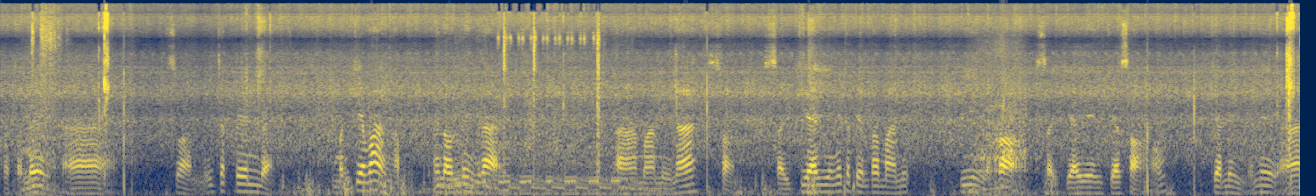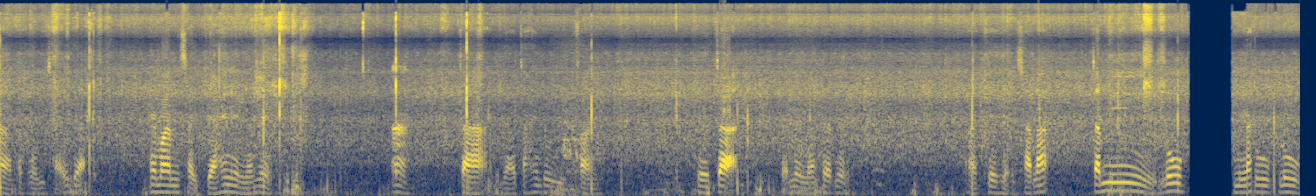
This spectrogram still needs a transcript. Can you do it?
กดตัวเร่งอ่าส่วนนี้จะเป็นแบบเหมือนเกียร์ว่างครับ ให้เราเร่งได้อ่ามานี่นะส่วนใส่เกียร์เองก็จะเป็นประมาณนี้วิ่งแล้วก็ใส่เกียร์เองเกียร์สองเกียร์หนึ่งนั่นเองอ่าแต่ผมใช้แบบให้มันใส่เกียร์ให้อย่างนั้นเองอะ จะเดี๋ยวจะให้ดูอีกฝั่งคือจะแป๊บหนึ่งนะแป๊บหนึ่งโอเคเห็นชัดละ จะมีรูปนี้รูปรูป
